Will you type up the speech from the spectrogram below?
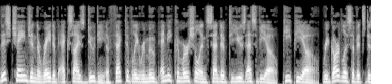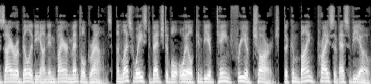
This change in the rate of excise duty effectively removed any commercial incentive to use SVO, PPO, regardless of its desirability on environmental grounds. Unless waste vegetable oil can be obtained free of charge, the combined price of SVO,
